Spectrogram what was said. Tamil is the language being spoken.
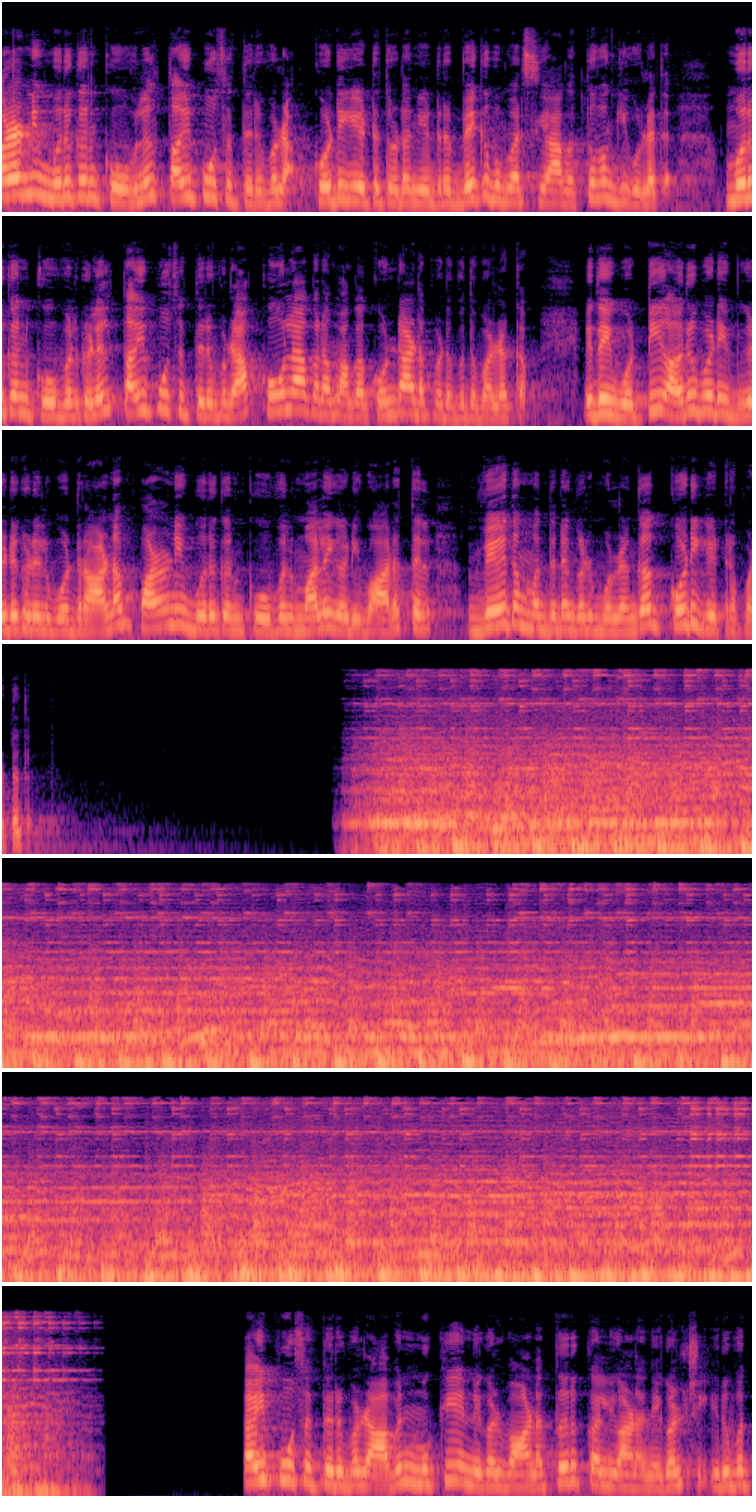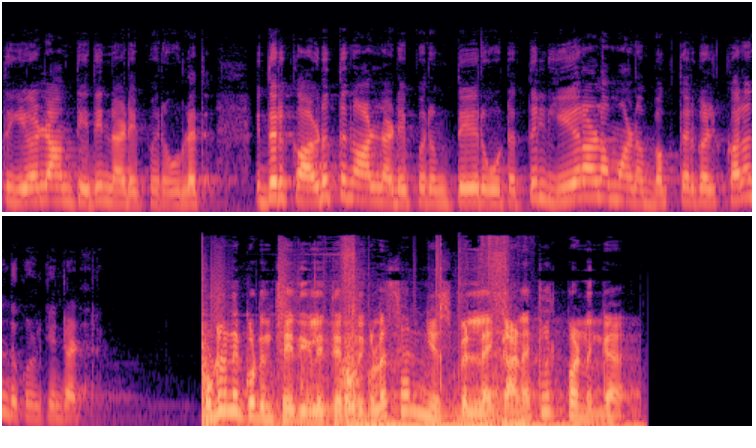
பழனி முருகன் கோவிலில் தைப்பூச திருவிழா கொடியேற்றத்துடன் இன்று வெகு விமரிசையாக துவங்கியுள்ளது. முருகன் கோவில்களில் தைப்பூச திருவிழா கோலாகலமாக கொண்டாடப்படுவது வழக்கம். இதையொட்டி அறுபடை வீடுகளில் ஒன்றான பழனி முருகன் கோவில் மலையடிவாரத்தில் வேத மந்திரங்கள் முழங்க கொடியேற்றப்பட்டது. தைப்பூச திருவிழாவின் முக்கிய நிகழ்வான திருக்கல்யாண நிகழ்ச்சி இருபத்தி ஏழாம் தேதி நடைபெறவுள்ளது. இதற்கு அடுத்த நாள் நடைபெறும் தேரோட்டத்தில் ஏராளமான பக்தர்கள் கலந்து கொள்கின்றனர். உடனுக்குடன் செய்திகளை தெரிந்து கொள்ள சன் நியூஸ் பெல் கிளிக் பண்ணுங்க.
